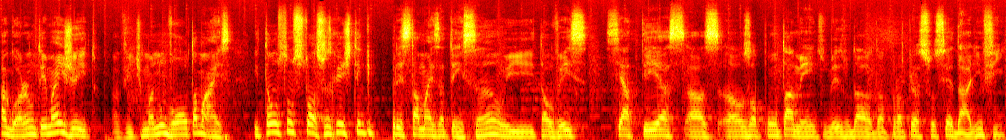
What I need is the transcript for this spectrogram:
agora não tem mais jeito. A vítima não volta mais. Então são situações que a gente tem que prestar mais atenção e, talvez se ater às, aos apontamentos mesmo da, da própria sociedade, enfim.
